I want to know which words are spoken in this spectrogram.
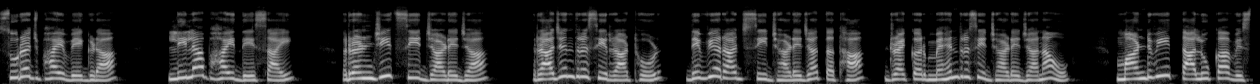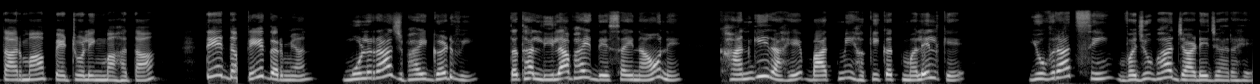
Surajbhai Vegda Lilabhai Desai Ranjitsinh Jadeja Rajendrasinh Rathod Divyarajsinh Jadeja તથા ડ્રેકર મહેન્દ્રસિંહ જાડેજાનાઓ માંડવી તાલુકા વિસ્તારમાં પેટ્રોલિંગમાં હતા તે દ- તે દરમિયાન મૂળરાજભાઈ ગઢવી તથા લીલાભાઈ દેસાઈનાઓને ખાનગી રાહે બાતમી હકીકત મળેલ કે યુવરાજસિંહ વજુભા જાડેજા રહે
